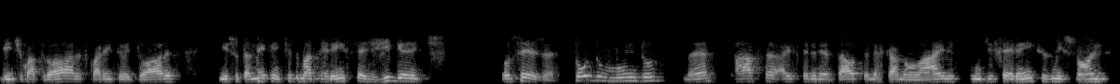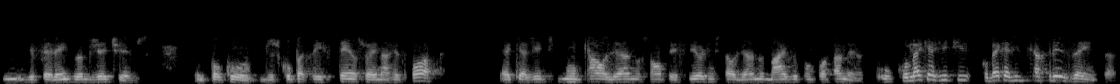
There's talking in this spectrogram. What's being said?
24 horas, 48 horas. Isso também tem tido uma aderência gigante. Ou seja, todo mundo né, passa a experimentar o supermercado online com diferentes missões e diferentes objetivos. Um pouco, desculpa ser extenso aí na resposta, é que a gente não está olhando só o perfil, a gente está olhando mais o comportamento. O, como, é que a gente, como é que a gente se apresenta?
